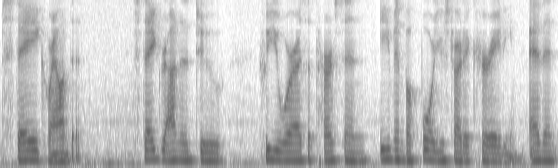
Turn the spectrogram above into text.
stay grounded. Stay grounded to who you were as a person even before you started creating and then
